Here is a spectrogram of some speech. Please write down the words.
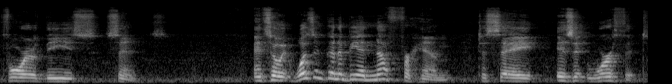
for these sins. And so it wasn't going to be enough for him to say, Is it worth it?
